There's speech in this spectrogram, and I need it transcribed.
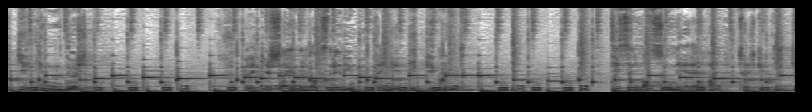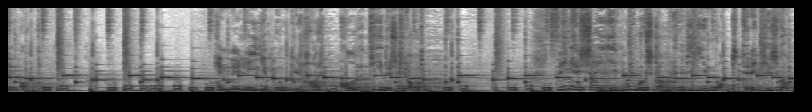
ikke innendørs. Brekker seg under Dagsrevyen, trenger ikke klut. Tisser masse mere her, tørker ikke opp. Hemmelige onkel har alle tiders kropp. Svinger seg i mormors gamle vinopptrekkerskopp.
